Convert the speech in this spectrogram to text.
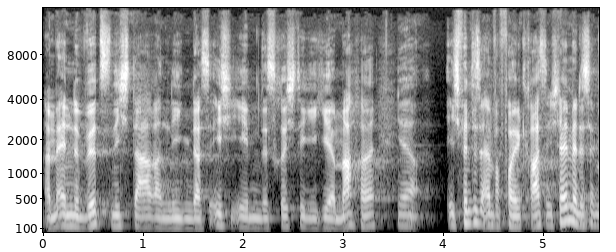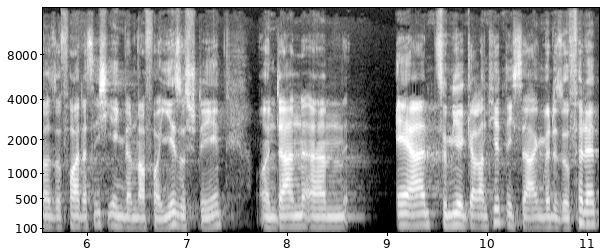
Am Ende wird es nicht daran liegen, dass ich eben das Richtige hier mache. Ja ich finde es einfach voll krass. Ich stelle mir das immer so vor, dass ich irgendwann mal vor Jesus stehe und dann ähm, er zu mir garantiert nicht sagen würde, so Philipp,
